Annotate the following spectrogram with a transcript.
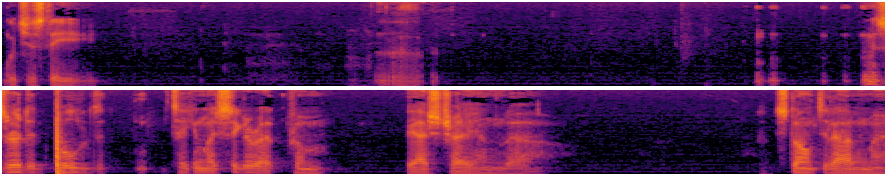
which is the, the had pulled taken my cigarette from the ashtray and uh, stomped it out in my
